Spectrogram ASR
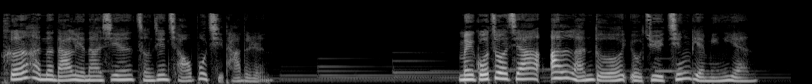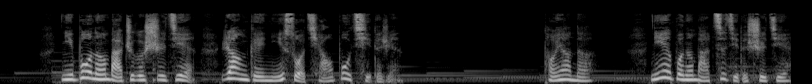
狠狠的打脸那些曾经瞧不起他的人。美国作家安兰德有句经典名言。你不能把这个世界让给你所瞧不起的人。同样的，你也不能把自己的世界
